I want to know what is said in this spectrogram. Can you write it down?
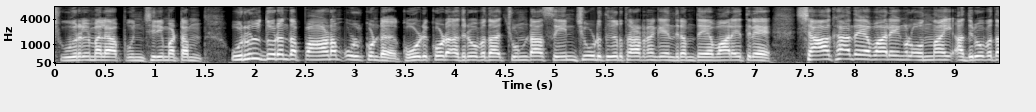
ചൂരൽമല പുഞ്ചിരിമട്ടം ഉരുൾ ദുരന്ത പാടം ഉൾക്കൊണ്ട് കോഴിക്കോട് അതിരൂപത ചുണ്ട സെയിന്റ് ജൂഡ് തീർത്ഥാടന കേന്ദ്രം ദേവാലയത്തിലെ ശാഖാ ദേവാലയങ്ങൾ ഒന്നായി അതിരൂപത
